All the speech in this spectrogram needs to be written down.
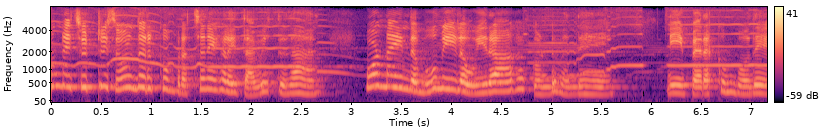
உன்னை சுற்றி சூழ்ந்திருக்கும் பிரச்சனைகளை தவிர்த்து தான் உன்னை இந்த பூமியில உயிராக கொண்டு வந்தேன். நீ பிறக்கும் போதே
